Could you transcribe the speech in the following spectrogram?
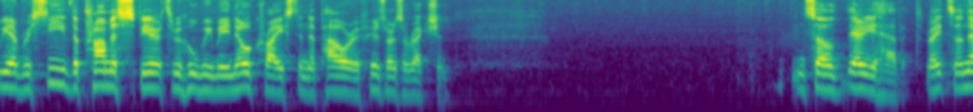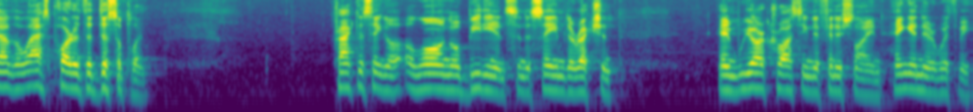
We have received the promised Spirit through whom we may know Christ in the power of His resurrection. And so there you have it, right? So now the last part is the discipline. Practicing a, a long obedience in the same direction. And we are crossing the finish line. Hang in there with me.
